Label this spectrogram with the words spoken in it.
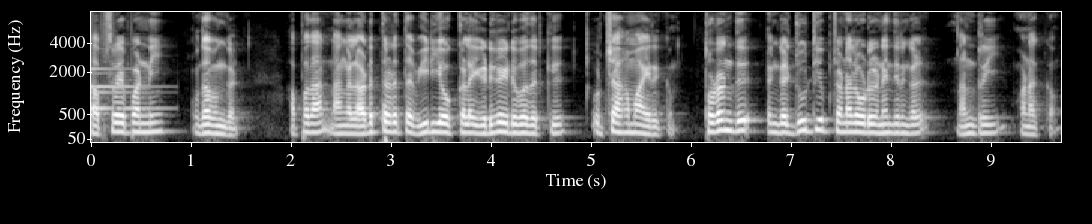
சப்ஸ்கிரைப் பண்ணி உதவுங்கள். அப்போதான் நாங்கள் அடுத்தடுத்த வீடியோக்களை இடுகையிடுவதற்கு உற்சாகமாக இருக்கும் தொடர்ந்து எங்கள் யூடியூப் சேனலோடு இணைந்திருங்கள். நன்றி வணக்கம்.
